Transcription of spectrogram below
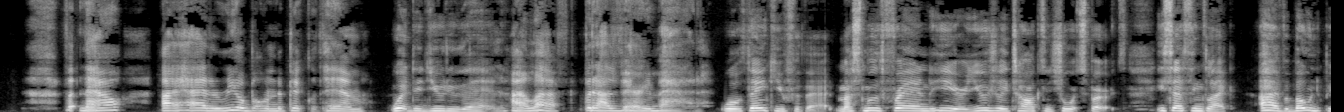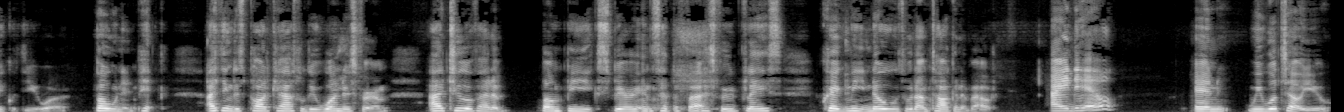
but now, I had a real bone to pick with him. What did you do then? I left, but I was very mad. Well, thank you for that. My smooth friend here usually talks in short spurts. He says things like, I have a bone to pick with you, or bone and pick. I think this podcast will do wonders for him. I too have had a bumpy experience at the fast food place. Craig Meat knows what I'm talking about. I do? And we will tell you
